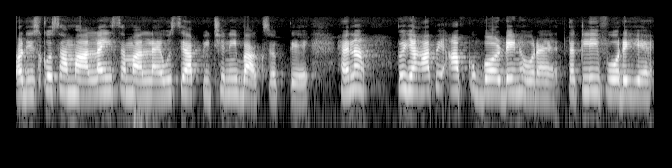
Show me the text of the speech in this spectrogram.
और जिसको संभालना ही संभालना है, उससे आप पीछे नहीं भाग सकते। है ना? तो यहाँ पे आपको बर्डन हो रहा है, तकलीफ़ हो रही है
